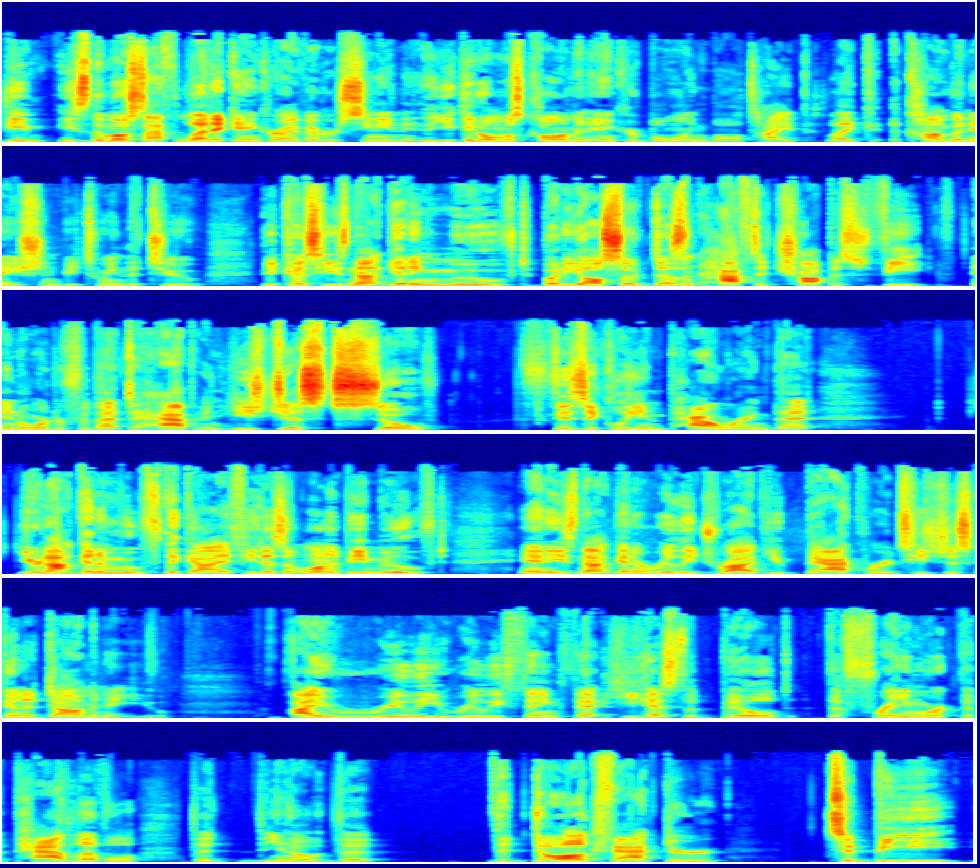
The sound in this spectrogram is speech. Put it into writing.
the he's the most athletic anchor I've ever seen. You could almost call him an anchor bowling ball type, like a combination between the two, because he's not getting moved, but he also doesn't have to chop his feet in order for that to happen. He's just so physically empowering that you're not going to move the guy if he doesn't want to be moved, and he's not going to really drive you backwards. He's just going to dominate you. I really, really think that he has the build, the framework, the pad level, the you know the the dog factor to be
